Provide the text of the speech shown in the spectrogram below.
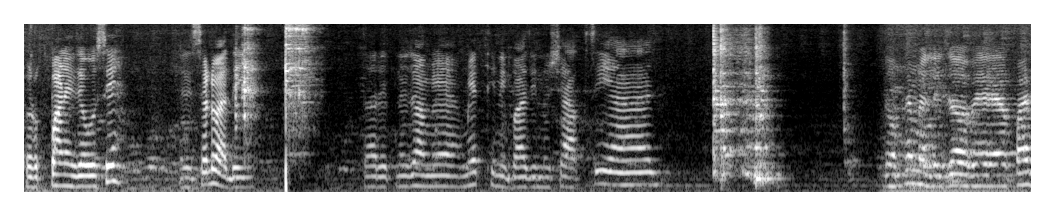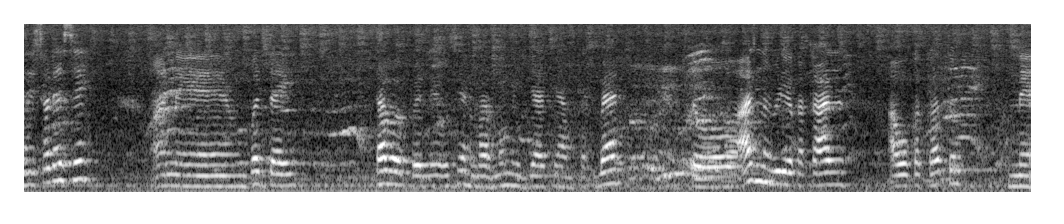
થોડુંક પાણી જેવું છે. એ સડવા દઈએ. ભારતને જો અમે મેથીની ભાજીનું શાક છે આજ. તો ફેમિલી જો હવે ભાજી સડે છે. અને બધાય ધાબા પર એવું છે ને મારા મમ્મી ગયા છે આમ કંઈક બહાર. તો આજનો વીડિયો કાંક આજ આવો કાંક હતો. ને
